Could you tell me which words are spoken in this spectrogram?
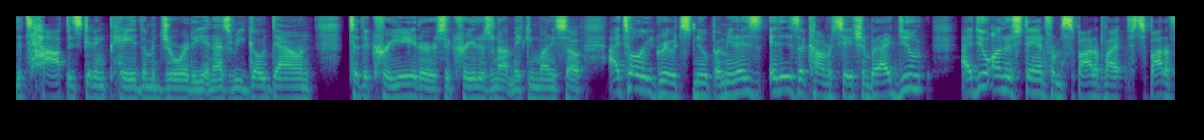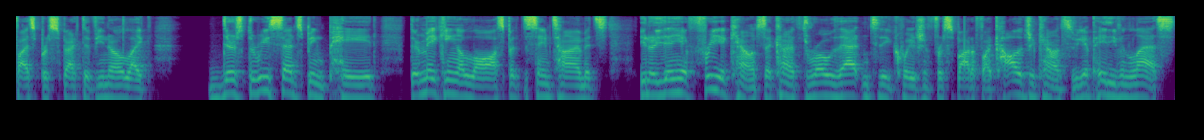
the top is getting paid the majority. And as we go down to the creators the creators are not making money. So i totally agree with snoop. I mean it is it is a conversation but i do i do understand from spotify spotify's perspective you know like there's three cents being paid. They're making a loss but at the same time it's you know then you have free accounts that kind of throw that into the equation for spotify. College accounts you get paid even less.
